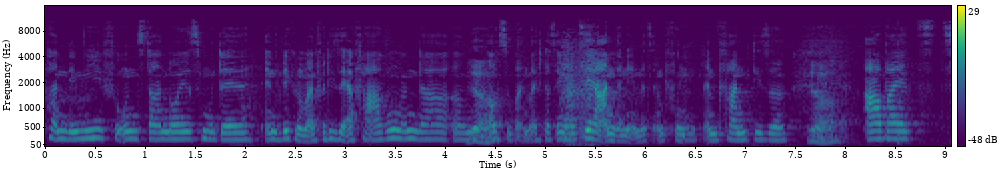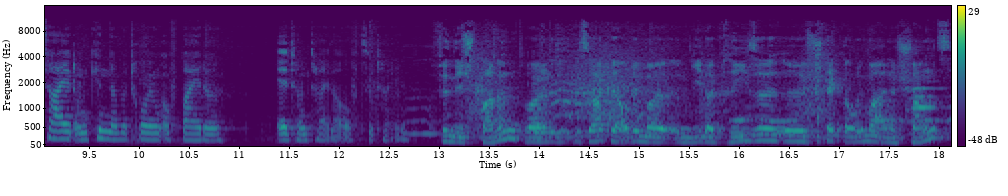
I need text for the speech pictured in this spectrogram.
Pandemie für uns da ein neues Modell entwickeln, um einfach diese Erfahrungen da ähm, ja. auszubauen, weil ich das eben als sehr angenehm empfund, empfand, diese ja. Arbeitszeit und Kinderbetreuung auf beide Elternteile aufzuteilen. Finde ich spannend, weil ich sage ja auch immer, in jeder Krise äh, steckt auch immer eine Chance.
